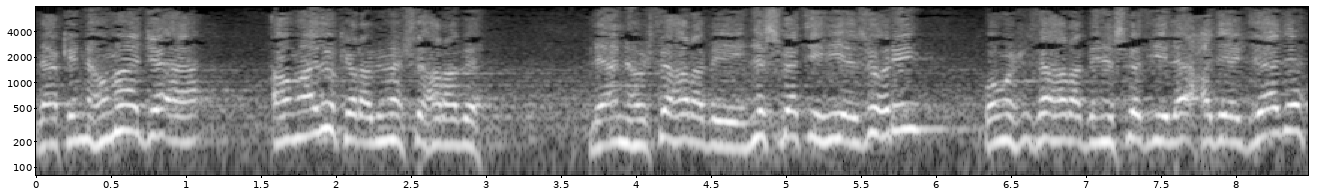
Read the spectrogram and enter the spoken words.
لكنه ما جاء أو ما ذكر بما اشتهر به لأنه اشتهر بنسبته الزهري واشتهر بنسبته إلى أحد أجداده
